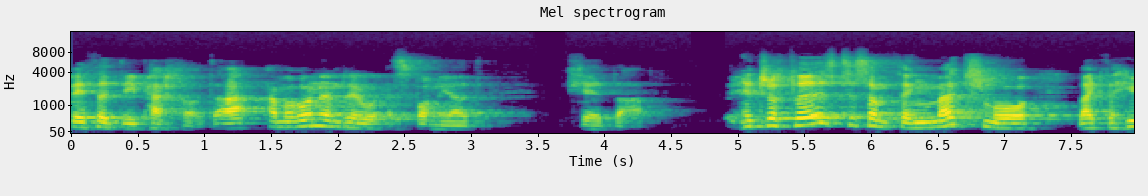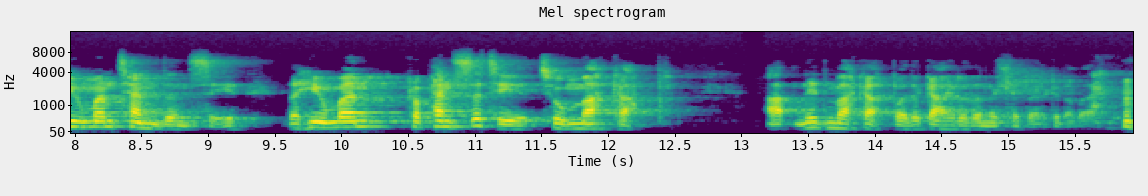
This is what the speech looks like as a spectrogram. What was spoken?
beth ydy pechod, a, a mae hwn yn rhyw esboniad lle da. It refers to something much more like the human tendency the human propensity to muck up. A nid muck up oedd y gair oedd yn y llyfr gyda fe.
